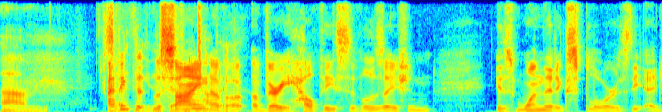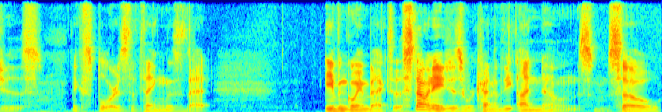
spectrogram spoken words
Um, I so think that the sign of a, a very healthy civilization is one that explores the edges, explores the things that, even going back to the Stone Ages, were kind of the unknowns. So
